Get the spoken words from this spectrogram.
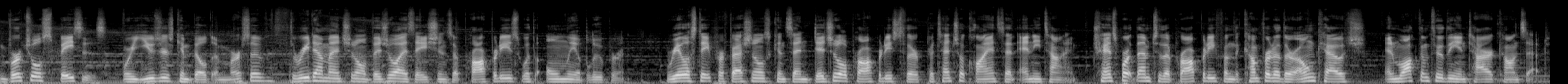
virtual spaces, where users can build immersive, three dimensional visualizations of properties with only a blueprint. Real estate professionals can send digital properties to their potential clients at any time, transport them to the property from the comfort of their own couch, and walk them through the entire concept.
